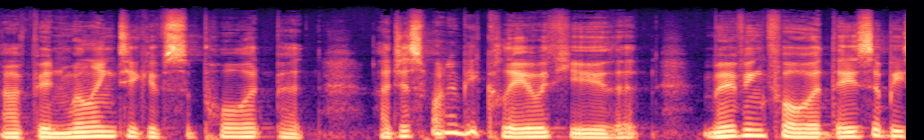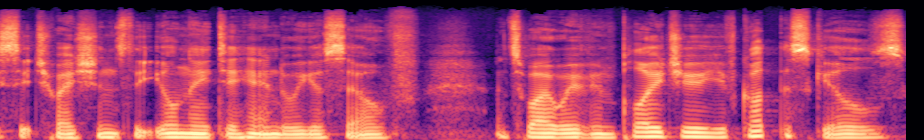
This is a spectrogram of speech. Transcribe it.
I've been willing to give support, but I just want to be clear with you that moving forward, these will be situations that you'll need to handle yourself. That's why we've employed you. You've got the skills.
